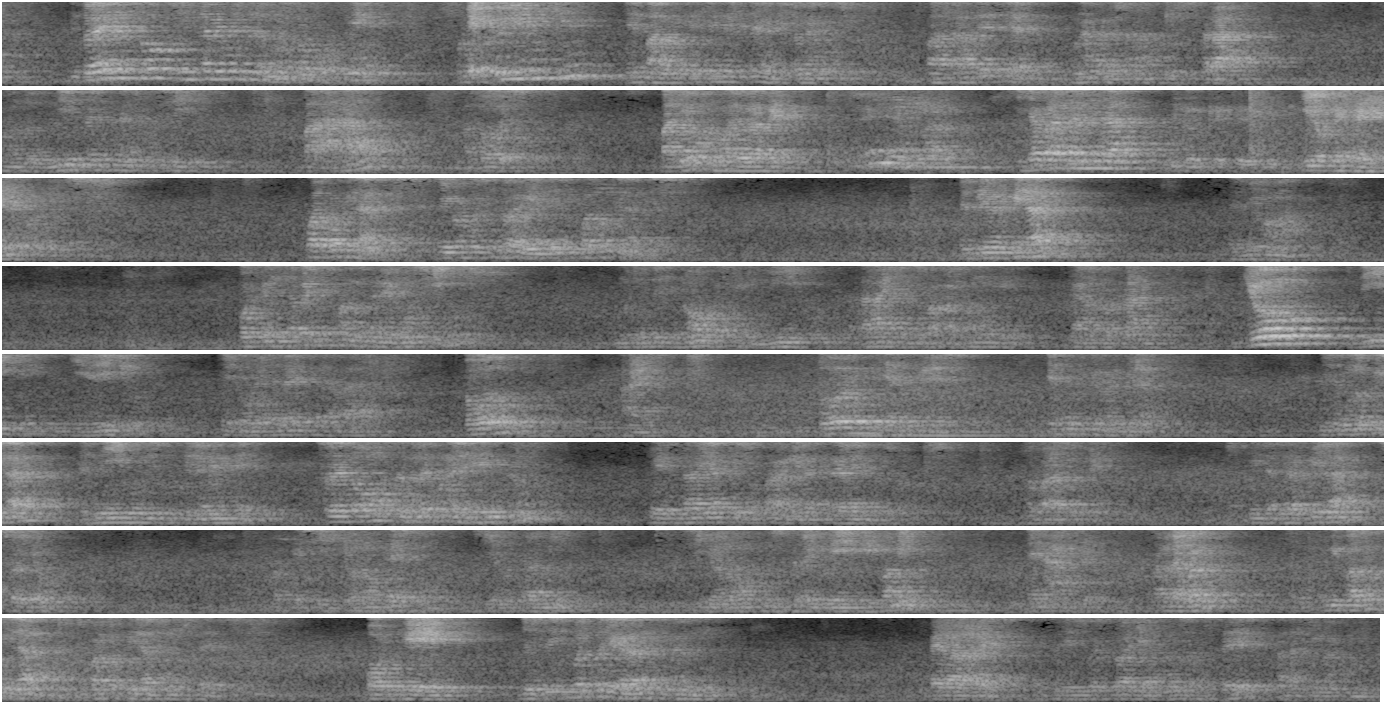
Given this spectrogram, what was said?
Entonces esto simplemente se lo muestro por qué. Porque fíjense el valor que tiene este bendito negocio. Pasar de ser una persona frustrada con dos mil pesos en el bolsillo, parado a todo esto. ¿Valió o no valió la pena? Y ya para terminar, y lo que se viene, y Dios. Cuatro pilares. Y el propósito de vida tiene cuatro pilares. El primer pilar es mi mamá. Porque muchas veces cuando tenemos hijos, muchos dicen, no, pues que mi hijo, y los papás como que ganan por plan. Yo dije y he dicho que no voy a ser el todo a Él. Todo lo que ella se merece. Ese es mi primer pilar. Mi segundo pilar es mi hijo, indiscutiblemente, sobre todo mostrándole con el ejemplo que esta vida se hizo para venir a ser real en nosotros, no para sufrir. Mi tercer pilar soy yo. Porque si yo no crezco, si yo no creo a mí, si yo no construyo me identifico a mí, de nada sirve. ¿Estamos de acuerdo? Mi cuarto pilar, cuarto pilar son ustedes. Porque yo estoy dispuesto a llegar a la cima del mundo. Pero a la vez estoy dispuesto a llevarlos a ustedes a la cima conmigo.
